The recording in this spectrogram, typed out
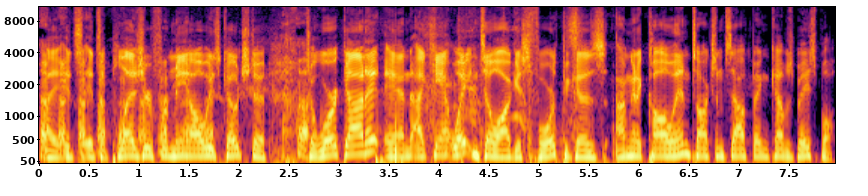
I, it's it's a pleasure for me always coach to to work on it and I can't wait until August 4th because I'm going to call in talk some South Bend Cubs baseball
